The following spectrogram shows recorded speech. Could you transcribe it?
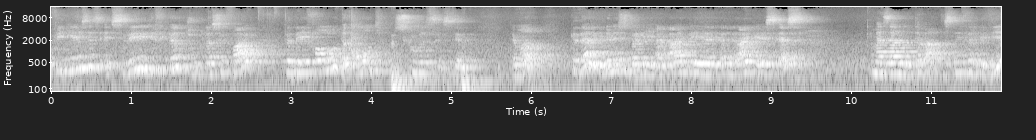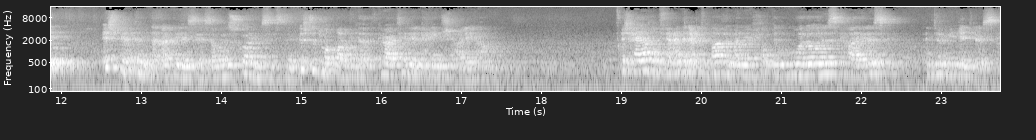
وفي كيسز اتس ريلي ديفيكولت تو كلاسيفاي فذي فولو ذا اولد سكول سيستم تمام؟ كذلك بالنسبة لل IPSS ما زال متبع التصنيف القديم إيش بيعتمد على ال IPSS أو ال scoring system؟ إيش تتوقع ال criteria اللي حيمشي عليها؟ إيش حياخذ في عين الاعتبار لما يحط انه هو low risk high risk intermediate risk؟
